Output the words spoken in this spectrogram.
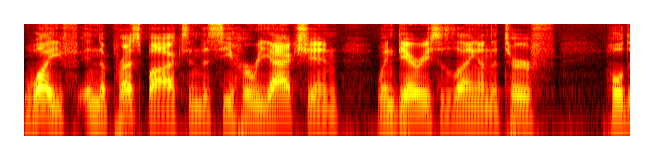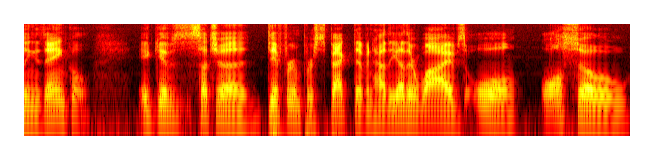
wife in the press box and to see her reaction when Darius is laying on the turf holding his ankle it gives such a different perspective and how the other wives all also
